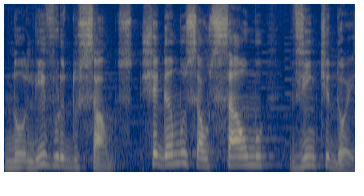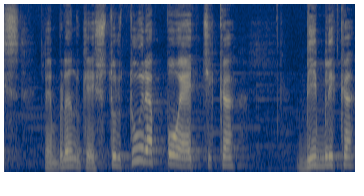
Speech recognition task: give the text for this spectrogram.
no livro dos Salmos. Chegamos ao Salmo 22. Lembrando que a estrutura poética bíblica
